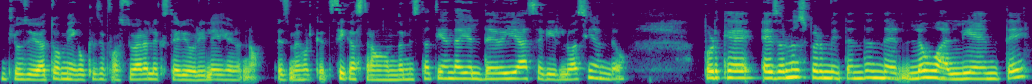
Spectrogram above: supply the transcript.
Inclusive a tu amigo que se fue a estudiar al exterior y le dijeron, no, es mejor que sigas trabajando en esta tienda y él debía seguirlo haciendo. Porque eso nos permite entender lo valiente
